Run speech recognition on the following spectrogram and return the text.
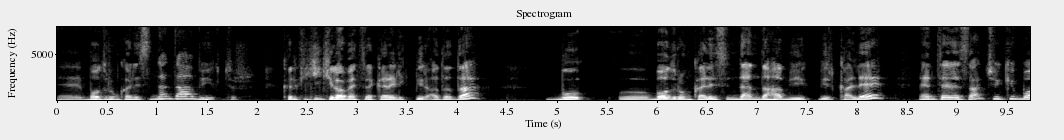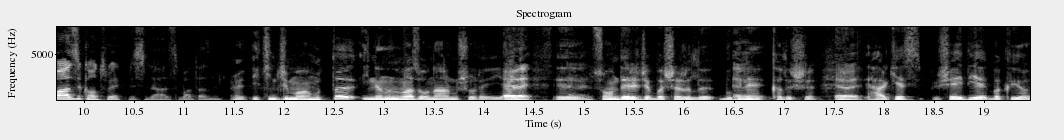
e, Bodrum Kalesi'nden daha büyüktür. 42 kilometre karelik bir adada bu e, Bodrum Kalesi'nden daha büyük bir kale Enteresan çünkü boğazı kontrol etmesi lazım adanın. Evet, ikinci Mahmut da inanılmaz onarmış orayı. Yani, Evet, e, evet. Son derece başarılı bugüne Evet. kalışı. Evet. Herkes şey diye bakıyor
